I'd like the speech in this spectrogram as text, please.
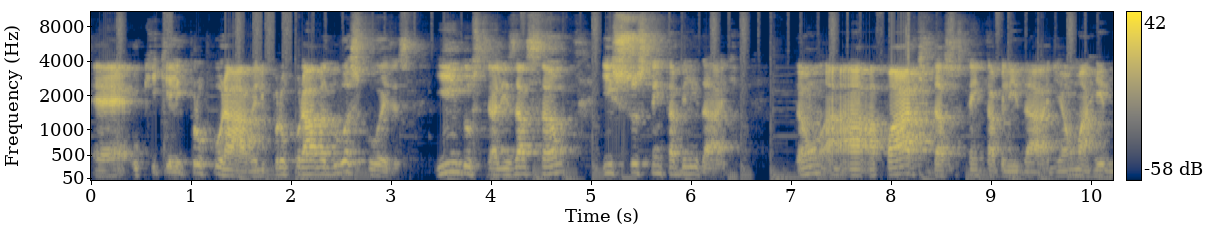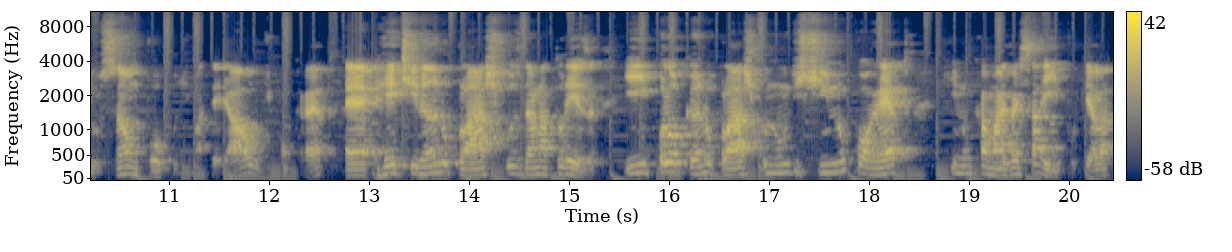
é, o que, que ele procurava? Ele procurava duas coisas: industrialização e sustentabilidade. Então, a, a, parte da sustentabilidade é uma redução um pouco de material, de concreto, é, retirando plásticos da natureza e colocando o plástico num destino correto que nunca mais vai sair, porque ela,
